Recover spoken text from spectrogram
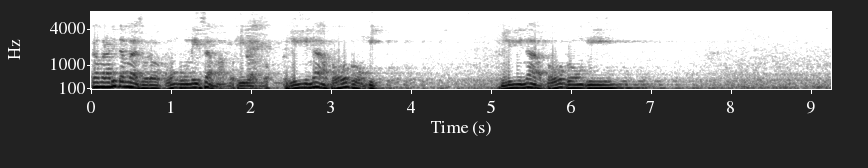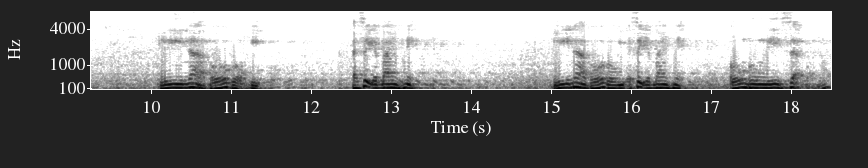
ကမ္မရာတိသမတ်ဆိုတော့ဂုံဂုံလေးစက်မှာပေါ့ရေးလိုက်ပေါ့လီနာဘောဂုံဤလီနာဘောဂုံဤလီနာဘောဂုံဤ အစိတ်အပိုင်းနှစ်လီနာဘောဂုံဤအစိတ်အပိုင်းနှစ်ဂုံဂုံလေးစက်ပေါ့နော်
